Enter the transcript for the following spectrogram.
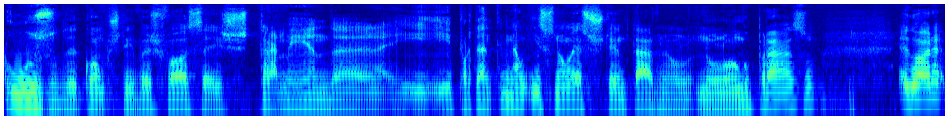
o uso de combustíveis fósseis tremenda e, e portanto, não, isso não é sustentável no, no, longo prazo. Agora,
